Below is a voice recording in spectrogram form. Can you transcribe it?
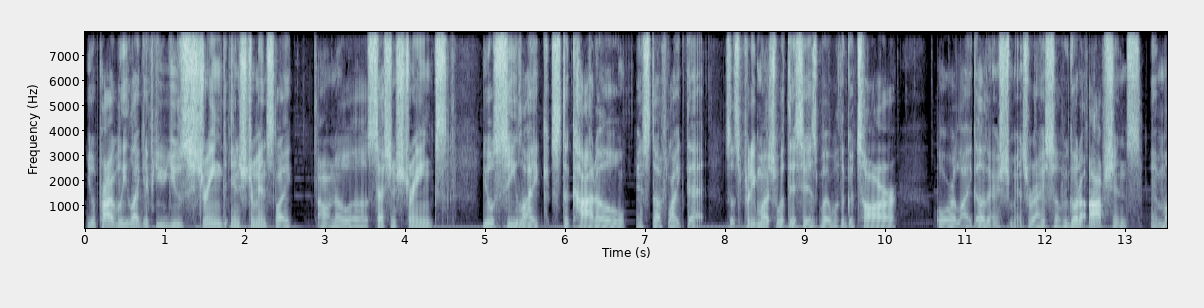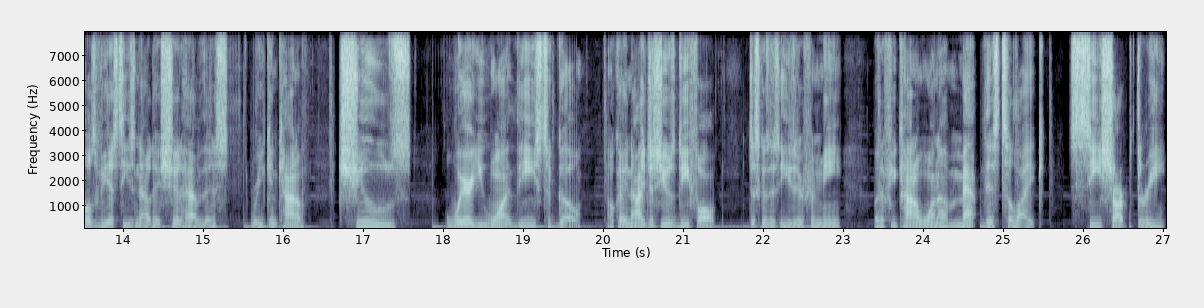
you'll probably like if you use stringed instruments like I don't know uh, session strings, you'll see like staccato and stuff like that. So it's pretty much what this is, but with a guitar or like other instruments, right? So if we go to options, and most VSTs now they should have this, where you can kind of choose where you want these to go. Okay, now I just use default just because it's easier for me. But if you kind of want to map this to like C sharp three,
